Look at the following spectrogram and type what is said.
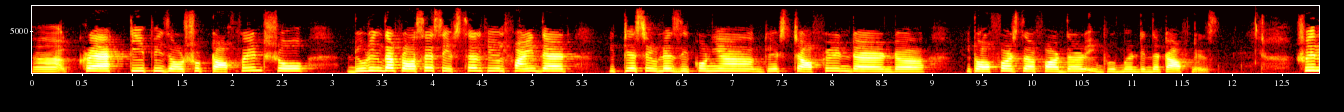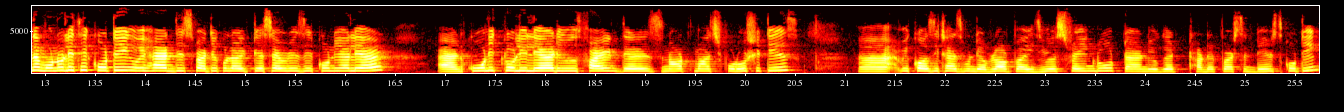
uh, crack tip is also toughened. So, during the process itself you will find that etiaceruleus zirconia gets toughened and uh, it offers the further improvement in the toughness. So, in the monolithic coating we had this particular etiaceruleus zirconia layer and conic layer you will find there is not much porosities uh, because it has been developed by geostraying route and you get 100 percent dense coating.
